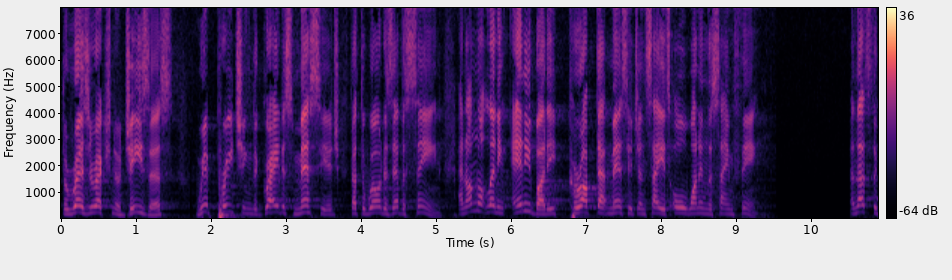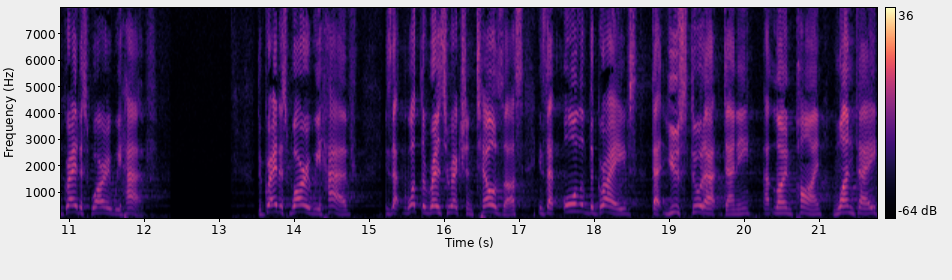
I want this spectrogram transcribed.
the resurrection of Jesus, we're preaching the greatest message that the world has ever seen. And I'm not letting anybody corrupt that message and say it's all one and the same thing. And that's the greatest worry we have. The greatest worry we have is that what the resurrection tells us is that all of the graves that you stood at, Danny, at Lone Pine, one day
